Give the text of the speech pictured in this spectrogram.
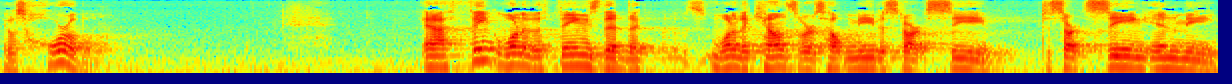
It was horrible. And I think one of the things that the, one of the counselors helped me to start see, to start seeing in me,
